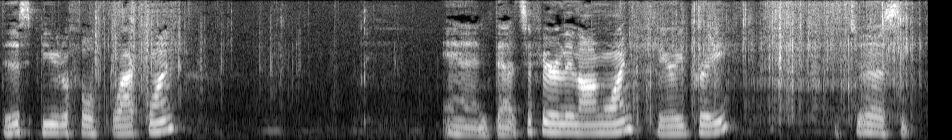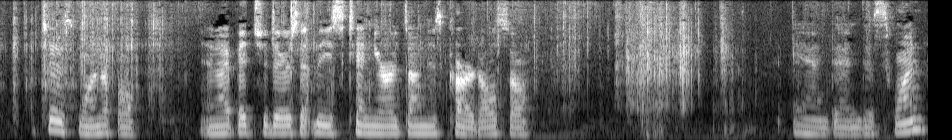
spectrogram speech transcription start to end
This beautiful black one. And that's a fairly long one. Very pretty. Just just wonderful. And I bet you there's at least 10 yards on this card also. And then this one.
